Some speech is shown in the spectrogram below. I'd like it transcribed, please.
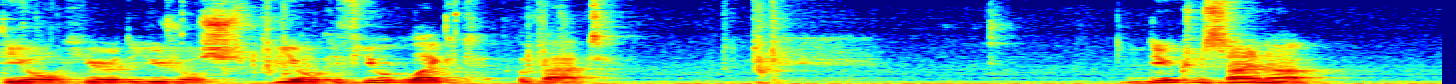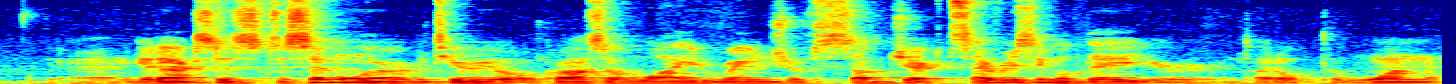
deal here, the usual spiel. If you liked that, you can sign up and get access to similar material across a wide range of subjects. Every single day, you're entitled to one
